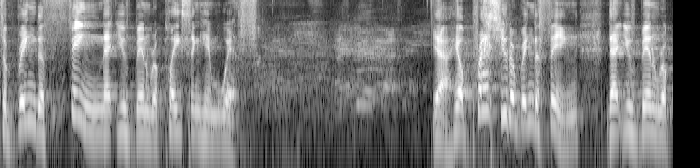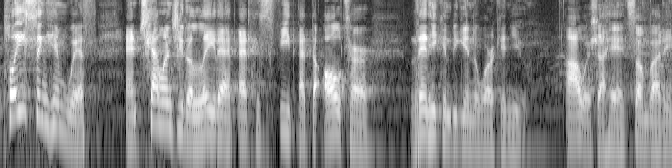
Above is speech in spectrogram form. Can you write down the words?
to bring the thing that you've been replacing Him with. Yeah, He'll press you to bring the thing that you've been replacing Him with and challenge you to lay that at His feet at the altar. Then He can begin to work in you. I wish I had somebody.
